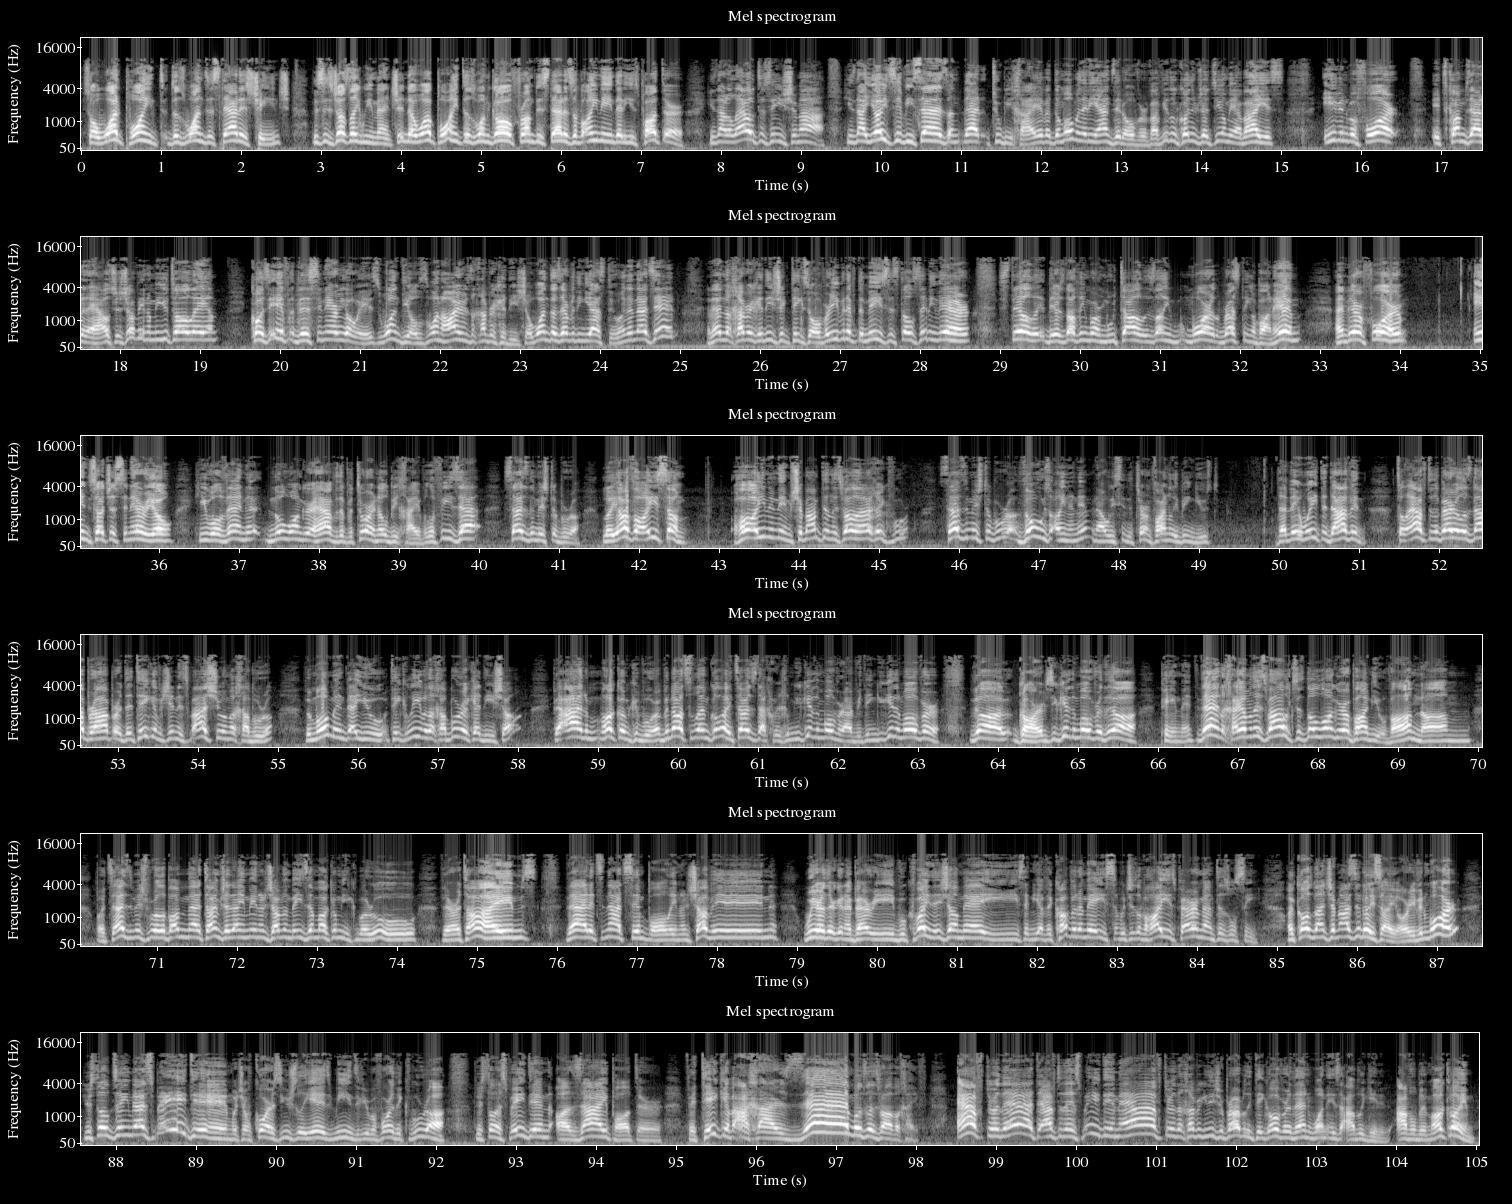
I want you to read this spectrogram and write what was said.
So, at what point does one's status change? This is just like we mentioned. At what point does one go from the status of Einin that he's potter? He's not allowed to say Shema. He's not Yosef, he says that to be Chayiv at the moment that he hands it over. Even before it comes out of the house, because if the scenario is one deals, one hires the Chaver Kadisha, one does everything he has to, and then that's it. And then the Chaver Kadisha takes over. Even if the mace is still sitting there, still there's nothing more mutal, there's nothing more resting upon him. And therefore, in such a scenario, he will then no longer have the Patur and he'll be Chayiv. Lafiza says the Mishnah Bura. Lo yava isam ha'inanim shemamtin l'svel kfur. Says the Mishnah Bura, those einanim, now we see the term finally being used, that they wait to daven till after the burial is not proper, to take of shin isvashu chabura. The moment that you take leave of the chabura kadisha, you give them over everything. You give them over the garbs. You give them over the payment. Then chayav this valks is no longer upon you. But says Mishmur Lebam that time There are times that it's not simple. Where they're going to bury and you have the covenant mace, which is of highest paramount, as we'll see. Or even more, you're still saying that speidim, which of course usually is means if you're before the kvura, there's still a speidim azai potter v'tekev achar After that, after the speidim, after the chavir kedusha properly take over, then one is obligated. Avol b'makoim.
